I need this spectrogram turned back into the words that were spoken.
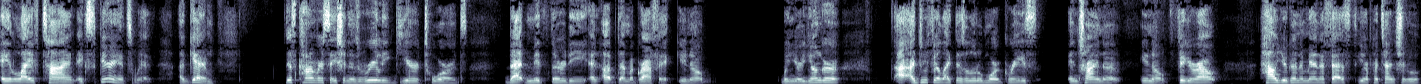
a lifetime experience with again this conversation is really geared towards that mid 30 and up demographic. You know, when you're younger, I, I, do feel like there's a little more grace in trying to, you know, figure out how you're going to manifest your potential,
